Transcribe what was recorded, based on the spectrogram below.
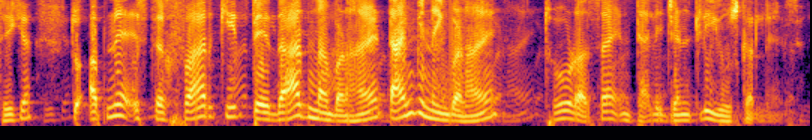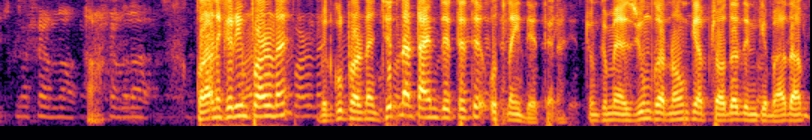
ठीक है? तो अपने इस्तफार की तादाद ना बढ़ाएँ टाइम भी नहीं बढ़ाएँ थोड़ा सा इंटेलिजेंटली यूज़ कर लें इसे। हाँ। कुरान करीम पढ़ रहे हैं? बिल्कुल पढ़ रहे हैं। जितना टाइम देते थे उतना ही देते रहे। क्योंकि मैं एज्यूम कर रहा हूँ कि अब चौदह दिन के बाद आप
